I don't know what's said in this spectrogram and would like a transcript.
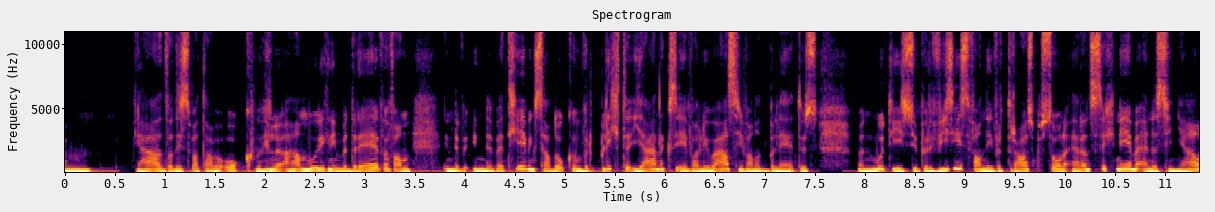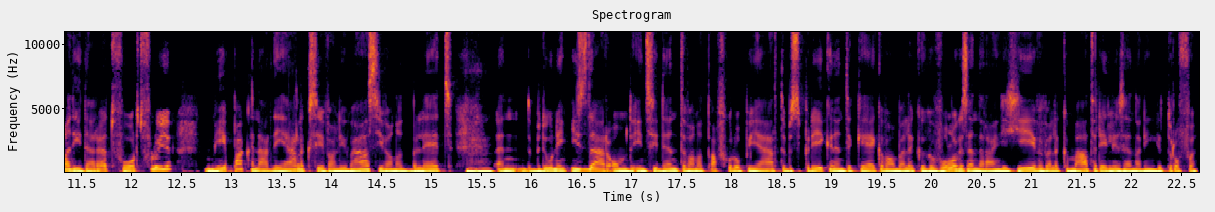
um, ja, dat is wat we ook willen aanmoedigen in bedrijven. Van in, de, in de wetgeving staat ook een verplichte jaarlijkse evaluatie van het beleid. Dus men moet die supervisies van die vertrouwenspersonen ernstig nemen en de signalen die daaruit voortvloeien meepakken naar de jaarlijkse evaluatie van het beleid. Mhm. En de bedoeling is daar om de incidenten van het afgelopen jaar te bespreken en te kijken van welke gevolgen zijn daaraan gegeven, welke maatregelen zijn daarin getroffen.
